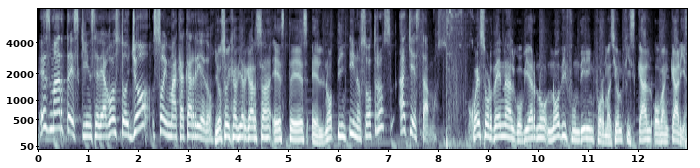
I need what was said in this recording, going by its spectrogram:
Es martes 15 de agosto. Yo soy Maca Carriedo. Yo soy Javier Garza. Este es El Noti. Y nosotros aquí estamos. Juez ordena al gobierno no difundir información fiscal o bancaria.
